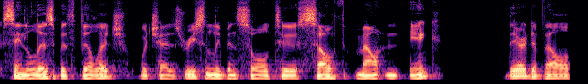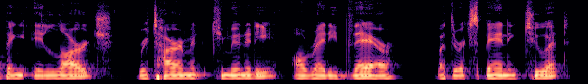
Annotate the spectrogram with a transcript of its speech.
St. Elizabeth Village, which has recently been sold to South Mountain Inc. They're developing a large retirement community already there, but they're expanding to it.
